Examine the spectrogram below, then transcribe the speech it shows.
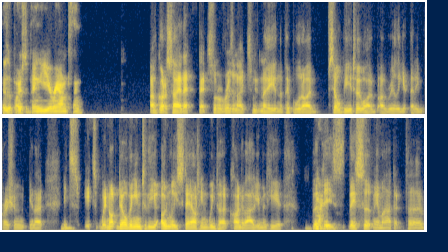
as opposed to being a year round thing. I've got to say that that sort of resonates with me and the people that I sell beer to. I, I really get that impression. You know, mm. it's it's we're not delving into the only stout in winter kind of argument here, but no. there's there's certainly a market for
